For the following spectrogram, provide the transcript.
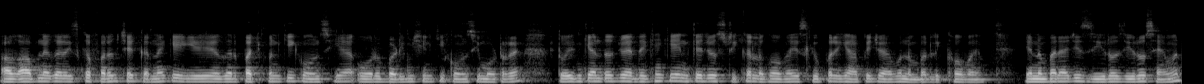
अब आपने अगर इसका फ़र्क चेक करना है कि ये अगर पचपन की कौन सी है और बड़ी मशीन की कौन सी मोटर है तो इनके अंदर जो है, देखें कि इनके जो स्टिकर लगा हुआ है, इसके ऊपर यहाँ पे जो है, वो नंबर लिखा हुआ है। ये नंबर है जी ज़ीरो ज़ीरो सेवन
